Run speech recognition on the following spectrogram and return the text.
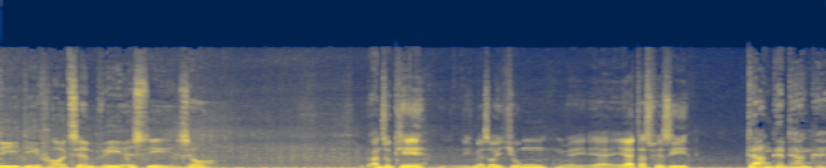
Die, die Frau Zemp, wie ist die so? Ganz okay. Nicht mehr so jung. Er, er hat das für Sie. Danke, danke.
